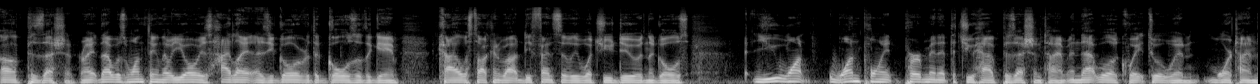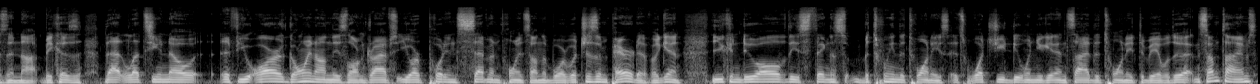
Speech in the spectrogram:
of possession, right? That was one thing that you always highlight as you go over the goals of the game. Kyle was talking about defensively what you do in the goals you want one point per minute that you have possession time, and that will equate to a win more times than not because that lets you know if you are going on these long drives, you are putting seven points on the board, which is imperative. Again, you can do all of these things between the 20s. It's what you do when you get inside the 20 to be able to do it. And sometimes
